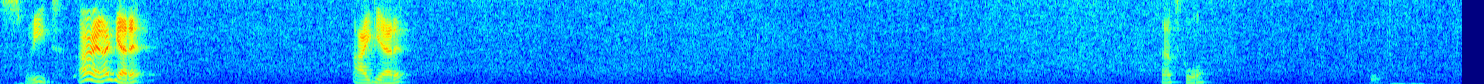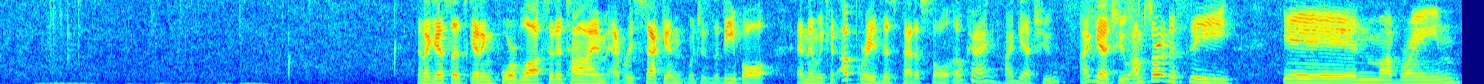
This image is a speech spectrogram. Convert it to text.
Sweet. All right, I get it. I get it. That's cool. And I guess that's getting four blocks at a time every second, which is the default. And then we could upgrade this pedestal. Okay, I get you. I get you. I'm starting to see in my brain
